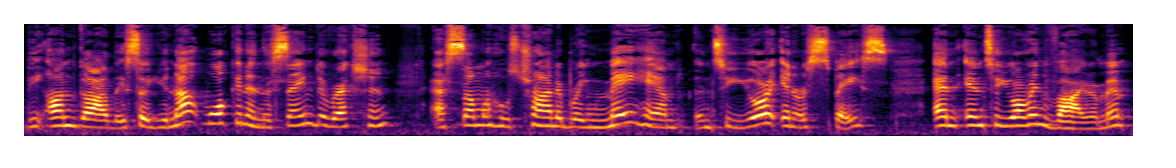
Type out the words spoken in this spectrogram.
the ungodly. So you're not walking in the same direction as someone who's trying to bring mayhem into your inner space and into your environment.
